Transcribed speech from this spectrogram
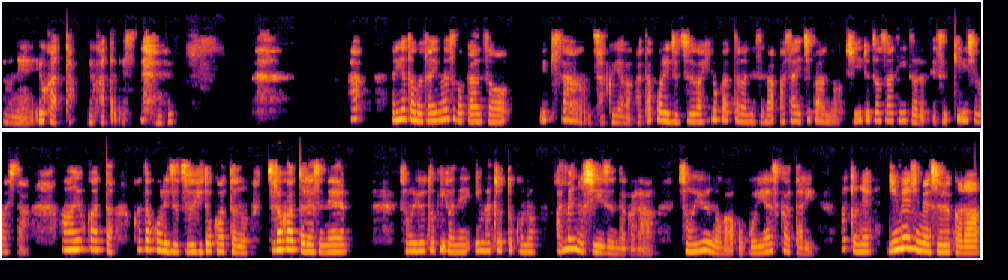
でもね、よかった。よかったです。あ、ありがとうございます、ご感想。ゆきさん、昨夜は肩こり頭痛がひどかったのですが、朝一番のシールドザニードルですっきりしました。ああ、よかった。肩こり頭痛ひどかったの、辛かったですね。そういう時がね、今ちょっとこの雨のシーズンだから、そういうのが起こりやすかったり、あとね、ジメジメするから、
